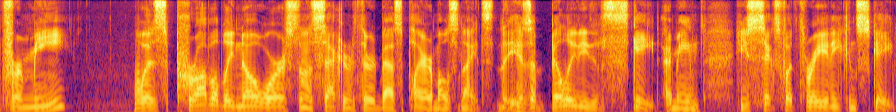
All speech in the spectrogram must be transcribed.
for me, was probably no worse than the second or third best player most nights. His ability to skate. I mean, he's six foot three and he can skate.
